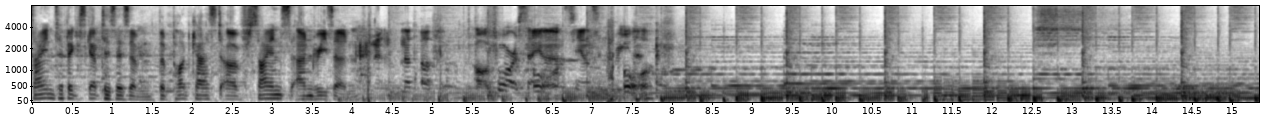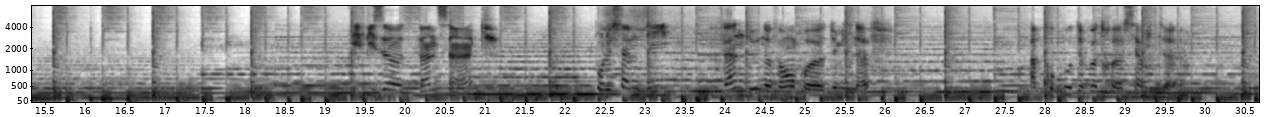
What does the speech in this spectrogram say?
Scientific Skepticism, the podcast of science and reason. Not of. Of. For science, science and reason. Or Épisode 25 pour le samedi 22 novembre 2009 à propos de votre serviteur.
